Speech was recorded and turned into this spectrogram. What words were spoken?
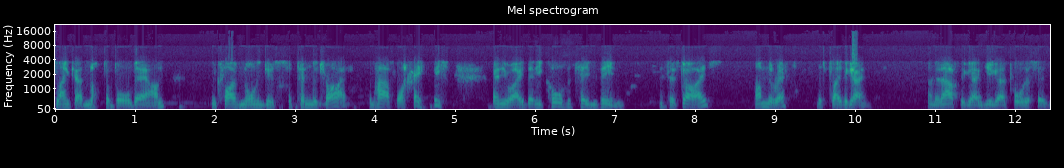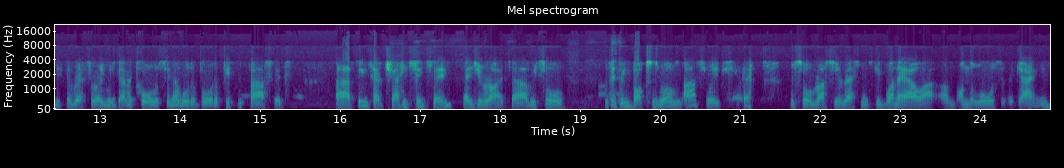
flanker, knocked the ball down, and Clive Norling gives us a penalty try from halfway. anyway, then he calls the teams in and says, "Guys, I'm the ref. Let's play the game." And then after the game, Hugo Porta says, "If the referee was going to call us in, I would have brought a picnic basket." Uh, things have changed since then, as you're right. Uh, we saw the Springboks as well last week. we saw Rassie Erasmus give one hour on, on the laws of the game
